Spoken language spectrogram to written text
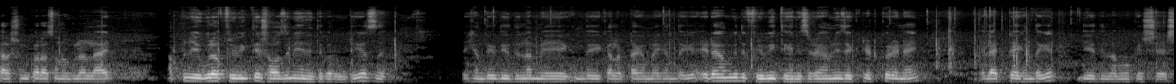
কালেকশন করা আছে অনেকগুলো লাইট আপনি এগুলো ফ্রিপিক থেকে সহজে নিয়ে নিতে পারবেন, ঠিক আছে? এখান থেকে দিয়ে দিলাম এখান থেকে কালারটাকে আমরা এখান থেকে এটা আমি কিন্তু ফ্রিপিক থেকে নিচ্ছি। এটা আমি নিজে ক্রিয়েট করে নেই। এই লাইটটা এখান থেকে দিয়ে দিলাম, ওকে, শেষ।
